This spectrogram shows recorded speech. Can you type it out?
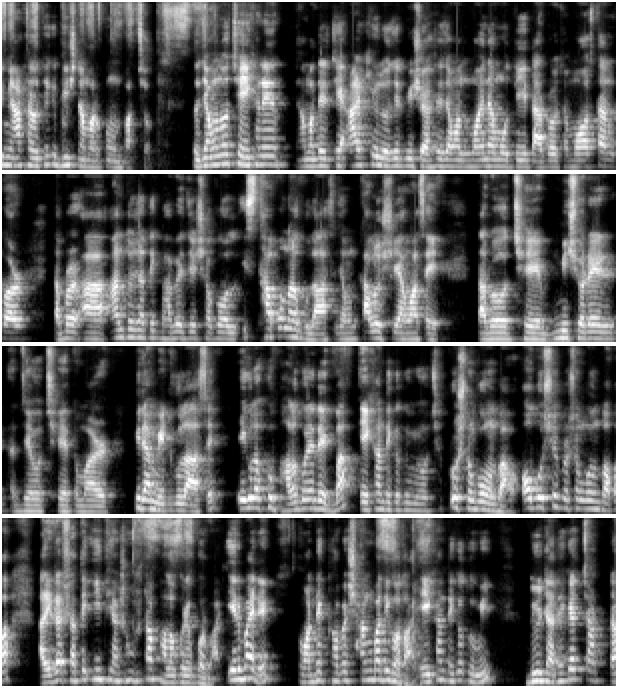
তুমি আঠারো থেকে বিশ নাম্বার কমন পাচ্ছ। তো যেমন হচ্ছে এখানে আমাদের যে আর্কিওলজির বিষয় আছে, যেমন ময়নামতি, তারপর হচ্ছে মহস্থানকর তারপর আন্তর্জাতিক ভাবে যে সকল স্থাপনাগুলো আছে, যেমন কালোশিয়াম আছে তারপর হচ্ছে মিশরের যে হচ্ছে তোমার পিরামিডগুলো আছে, এগুলো খুব ভালো করে দেখবা। এখান থেকে তুমি হচ্ছে প্রশ্ন কমন পাবা। অবশ্যই প্রশ্ন কমন পাবা। আর এটার সাথে ইতিহাস অংশটা ভালো করে পড়বা। এর বাইরে তোমার দেখতে হবে সাংবাদিকতা। এখান থেকে তুমি দুইটা থেকে চারটা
